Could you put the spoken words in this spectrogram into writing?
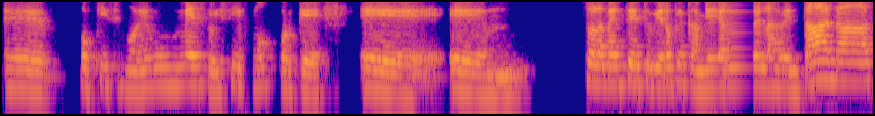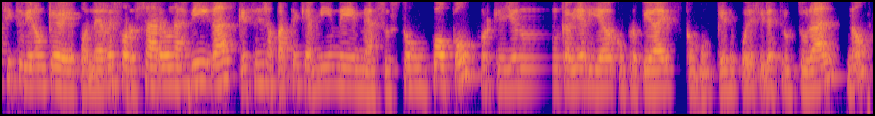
Eh, poquísimo, en un mes lo hicimos porque eh, em, solamente tuvieron que cambiarle las ventanas y tuvieron que poner, reforzar unas vigas, que esa es la parte que a mí me, me asustó un poco, porque yo nunca había lidiado con propiedades como que se puede decir estructural, ¿no?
